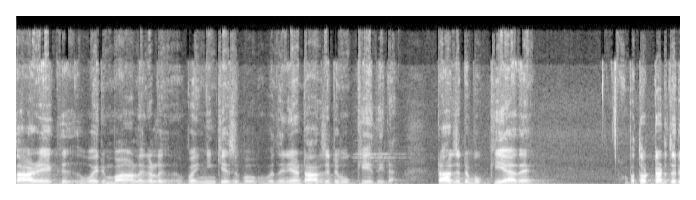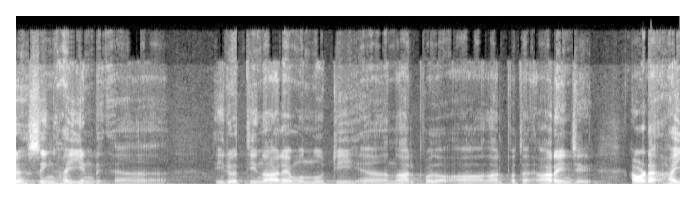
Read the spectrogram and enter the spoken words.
താഴേക്ക് വരുമ്പോൾ ആളുകൾ ഇപ്പോൾ ഇൻ കേസ് ഇപ്പോൾ ഇത് ഞാൻ ടാർജറ്റ് ബുക്ക് ചെയ്തില്ല. ടാർജറ്റ് ബുക്ക് ചെയ്യാതെ അപ്പോൾ തൊട്ടടുത്തൊരു സിങ് ഹൈ ഉണ്ട്. ഇരുപത്തി നാല് മുന്നൂറ്റി നാൽപ്പതോ നാൽപ്പത്തി ആ റേഞ്ച് അവിടെ ഹൈ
